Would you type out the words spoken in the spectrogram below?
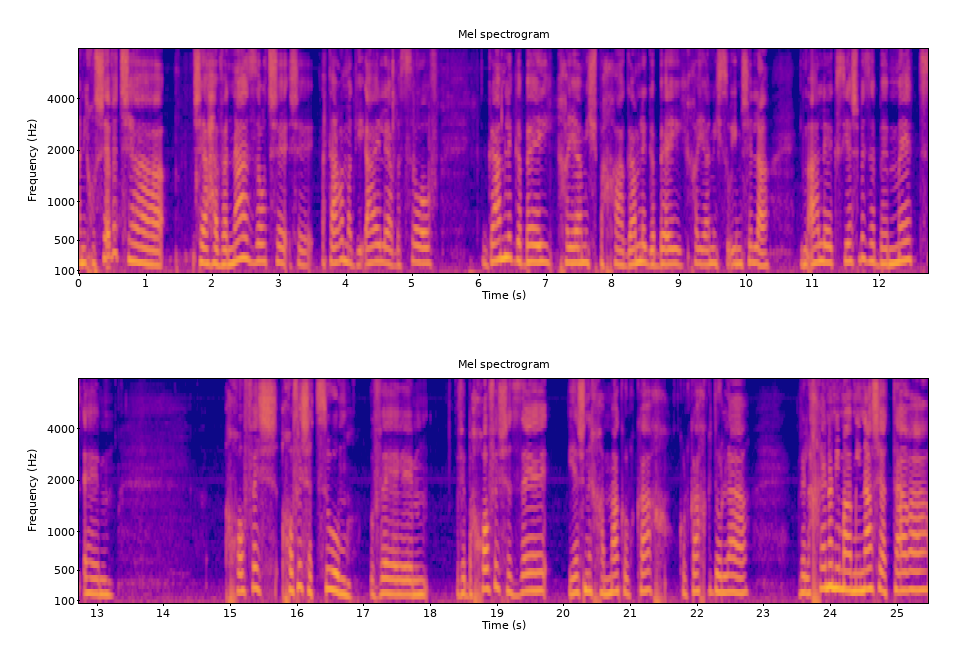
אני חושבת שה, שההבנה הזאת ש, שאתרה מגיעה אליה בסוף, גם לגבי חיי המשפחה, גם לגבי חיי הנישואים שלה עם אלכס, יש בזה באמת אמ, חופש, חופש עצום, ו, ובחופש הזה יש נחמה כל כך, כל כך גדולה, ולכן אני מאמינה שאתרה,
